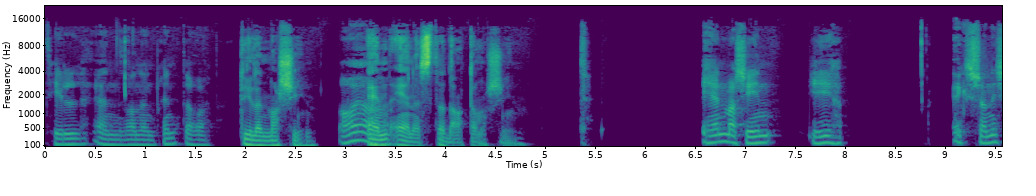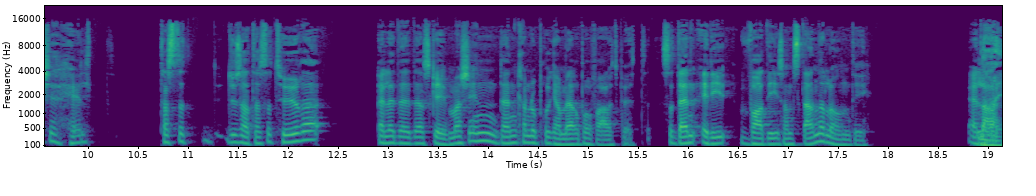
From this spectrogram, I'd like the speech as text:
til en sånn en printer? Til en maskin. Å ja. En eneste datamaskin. En maskin i Jeg skjønner ikke helt Du sa tastaturet, eller det der skrivemaskinen, den kan du programmere på for output. Så den, de, var de sånn standalone, de? Nei.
